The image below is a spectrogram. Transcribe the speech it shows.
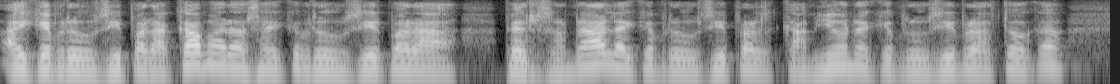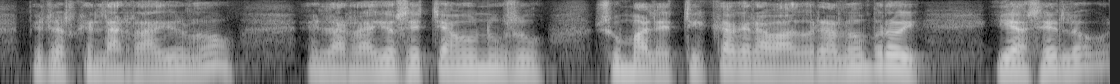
hay que producir para cámaras, hay que producir para personal, hay que producir para el camión, hay que producir para toca, mientras que en la radio no. En la radio se echa uno su, su maletica grabadora al hombro y, y hacerlo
